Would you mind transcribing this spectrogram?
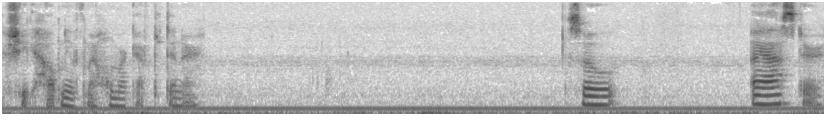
if she could help me with my homework after dinner. So I asked her,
